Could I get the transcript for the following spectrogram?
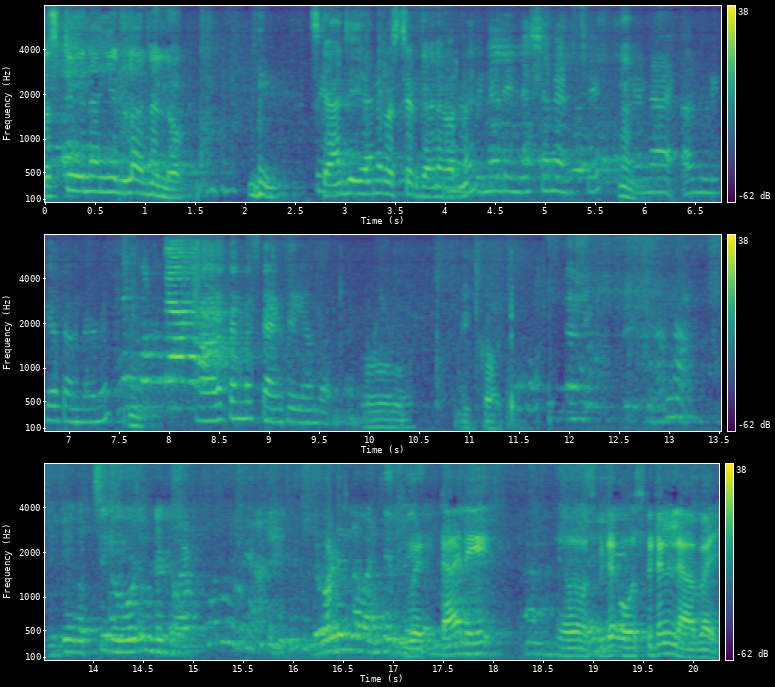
റെസ്റ്റ് ചെയ്യുന്ന ഇനി ഉള്ളതല്ലോ സ്കാൻ ചെയ്യാനും റെസ്റ്റ് എടുക്കാനാ പറഞ്ഞേ? പിന്നെ ഒരു ഇഞ്ചക്ഷൻ അടിച്ച് പിന്നെ ഗുളിക തന്നതിന് നാളെ തന്നെ സ്കാൻ ചെയ്യാൻ പറഞ്ഞു. ഓ മൈ ഗോഡ് കുറച്ച് ലോഡ് ഉണ്ട് കേട്ടോ വിട്ടാൽ ഹോസ്പിറ്റൽ ഹോസ്പിറ്റൽ ലാഭായി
